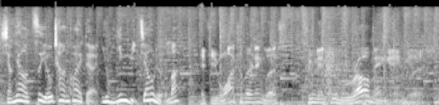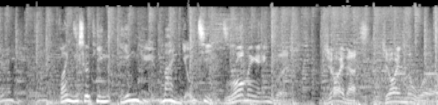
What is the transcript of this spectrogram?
想要自由畅快的用英语交流吗 If you want to learn English, tune into Roaming English. 欢迎收听《英语漫游记》。 Roaming English. Join us. Join the world.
